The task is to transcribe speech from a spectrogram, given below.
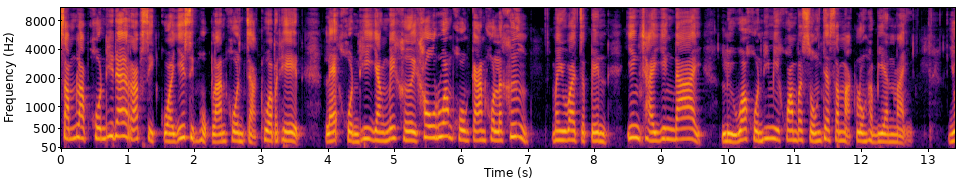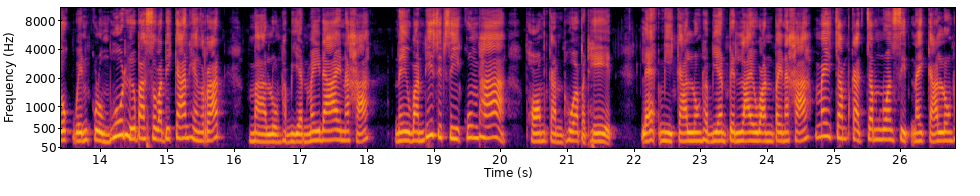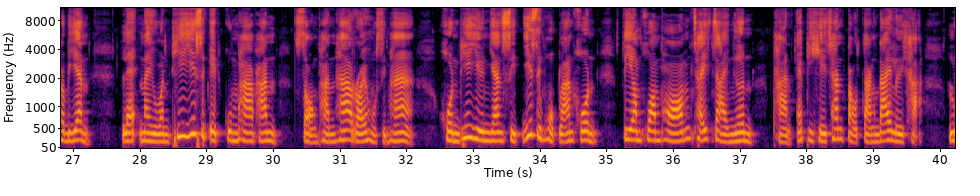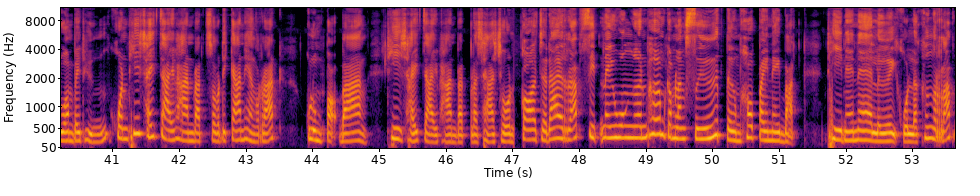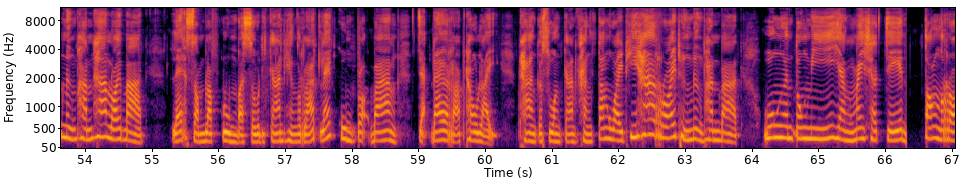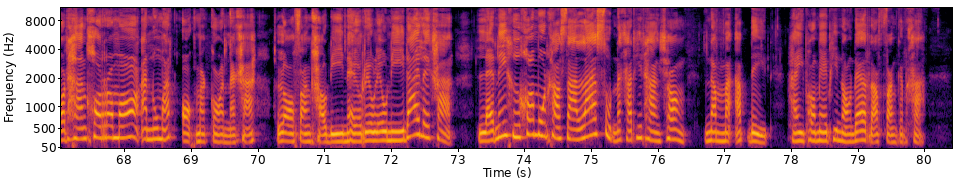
สำหรับคนที่ได้รับสิทธิ์กว่า 26 ล้านคนจากทั่วประเทศ และคนที่ยังไม่เคยเข้าร่วมโครงการคนละครึ่ง ไม่ว่าจะเป็นยิ่งใช้ยิ่งได้ หรือว่าคนที่มีความประสงค์จะสมัครลงทะเบียนใหม่ ยกเว้นกลุ่มผู้ถือบัตรสวัสดิการแห่งรัฐ มาลงทะเบียนไม่ได้นะคะ ในวันที่ 14 กุมภาพร้อมกันทั่วประเทศ และมีการลงทะเบียนเป็นรายวันไปนะคะ ไม่จำกัดจำนวนสิทธิ์ในการลงทะเบียน และในวันที่ 21 กุมภาพันธ์ 2565 คนที่ยืนยันสิทธิ์ 26 ล้านคน เตรียมความพร้อมใช้จ่ายเงิน ผ่านแอปพลิเคชันเป่าตังได้เลยค่ะ รวมไปถึงคนที่ใช้จ่ายผ่านบัตรสวัสดิการแห่งรัฐกลุ่มเปราะบางที่ใช้จ่ายผ่านบัตรประชาชน ก็จะได้รับสิทธิ์ในวงเงินเพิ่มกำลังซื้อเติมเข้าไปในบัตร ที่แน่ ๆ เลยคนละครึ่งรับ 1,500 บาท และสำหรับกลุ่มบัตรสวัสดิการแห่งรัฐและกลุ่มเปราะบาง จะได้รับเท่าไหร่ ทางกระทรวงการคลังตั้งไว้ที่ 500ถึง1,000 บาท วงเงินตรงนี้ยังไม่ชัดเจน ต้องรอทางคอรมออนุมัติออกมาก่อนนะคะ รอฟังข่าวดีในเร็วๆนี้ได้เลยค่ะ และนี่คือข้อมูลข่าวสารล่าสุดนะคะที่ทางช่องนำมาอัปเดต ให้พ่อแม่พี่น้องได้รับฟังกันค่ะ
